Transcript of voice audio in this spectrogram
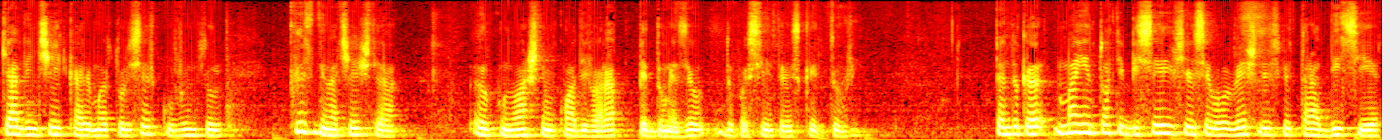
chiar din cei care mărturisesc cuvântul, câți din aceștia îl cunoaștem cu adevărat pe Dumnezeu după Sfintele Scripturii. Pentru că mai în toate bisericile se vorbește despre tradiție,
